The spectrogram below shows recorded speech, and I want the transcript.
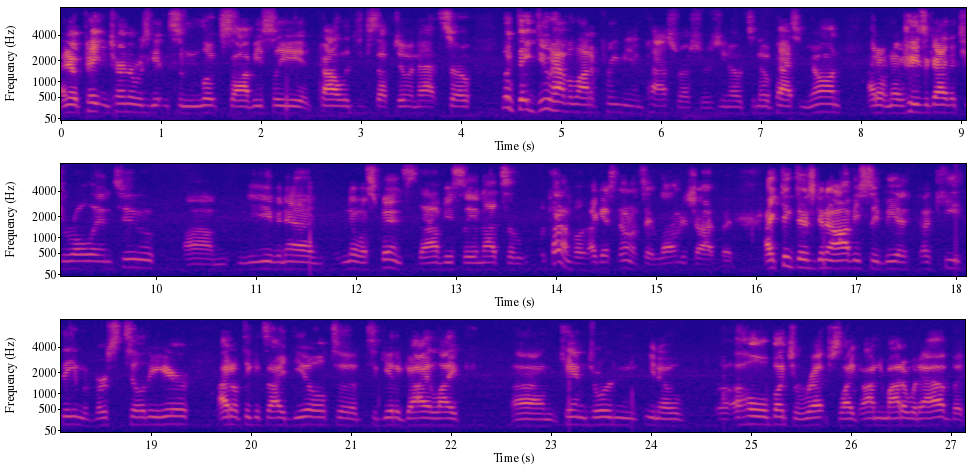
I know Payton Turner was getting some looks, obviously, at college and stuff doing that. So, look, they do have a lot of premium pass rushers. You know, Tanoh Kpassagnon, I don't know if he's a guy that you roll into. Um, you even have Noah Spence, obviously, and that's a kind of, a, I guess, I don't say longer shot, but I think there's going to obviously be a, a, key theme of versatility here. I don't think it's ideal to, to get a guy like um, Cam Jordan, you know, a whole bunch of reps like Onyemata would have, but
